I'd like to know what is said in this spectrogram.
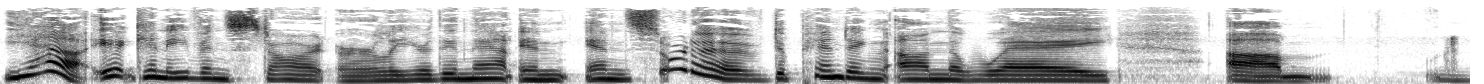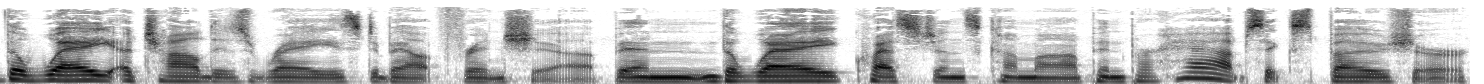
yeah, it can even start earlier than that, and and sort of depending on the way um, the way a child is raised about friendship and the way questions come up and perhaps exposure.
